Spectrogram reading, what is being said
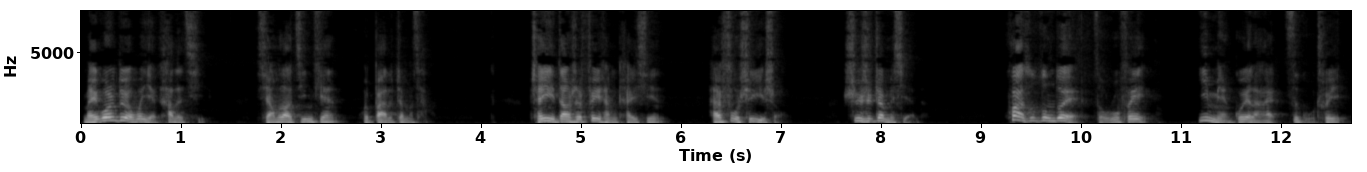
美国人对我们也看得起，想不到今天会败得这么惨。陈毅当时非常开心，还赋诗一首，诗是这么写的：“快速纵队走如飞，印缅归来自鼓吹。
